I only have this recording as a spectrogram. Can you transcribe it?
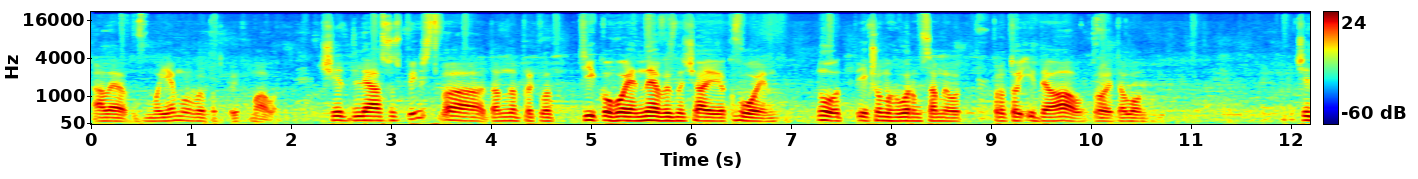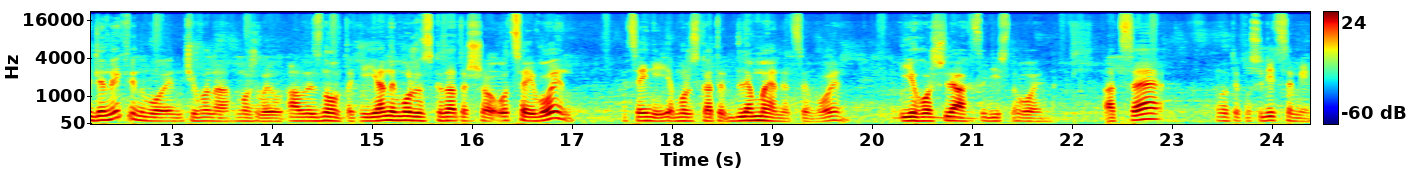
Але в моєму випадку їх мало. Чи для суспільства, там, наприклад, ті, кого я не визначаю як воїн, ну от якщо ми говоримо саме от про той ідеал, про еталон. Чи для них він воїн, чи вона можливо. Але знов таки я не можу сказати, що оцей воїн, а цей ні. Я можу сказати, для мене це воїн, і його шлях це дійсно воїн. А це, ну, типу, судіть самі.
